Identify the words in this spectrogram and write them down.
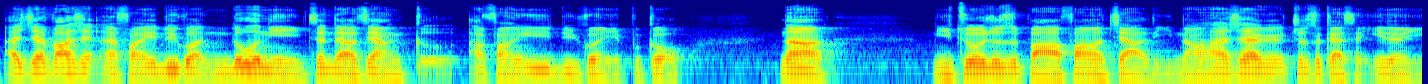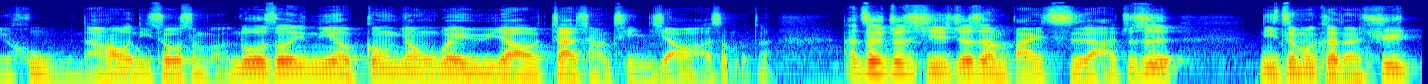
而且发现，哎，防疫旅馆，如果你真的要这样隔啊，防疫旅馆也不够，那你最后就是把它放到家里，然后它下一个就是改成一人一户，然后你说什么？如果说你有共用卫浴，要加强清消啊什么的，啊，这个就是其实就是很白痴啊，就是你怎么可能去？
